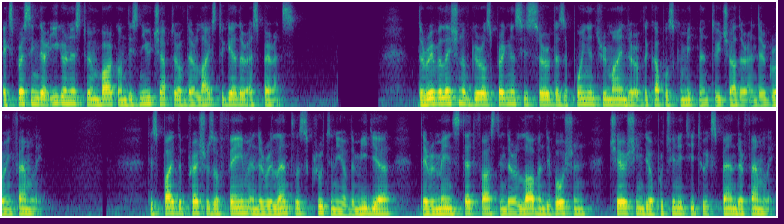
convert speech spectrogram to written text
expressing their eagerness to embark on this new chapter of their lives together as parents. The revelation of Gürel's pregnancy served as a poignant reminder of the couple's commitment to each other and their growing family. Despite the pressures of fame and the relentless scrutiny of the media, they remained steadfast in their love and devotion, cherishing the opportunity to expand their family.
